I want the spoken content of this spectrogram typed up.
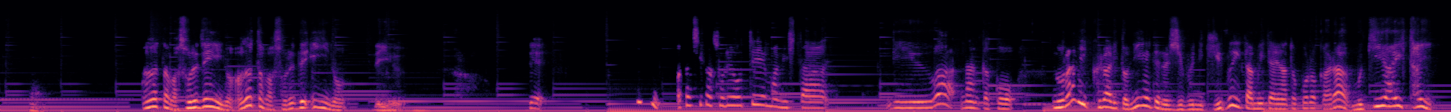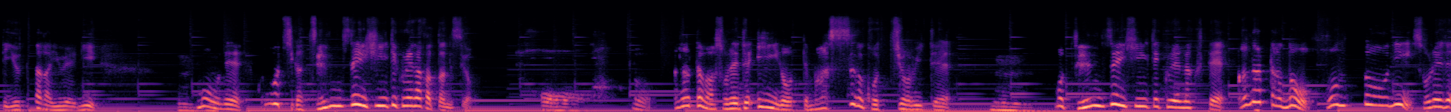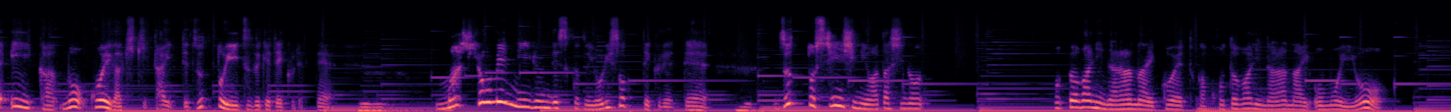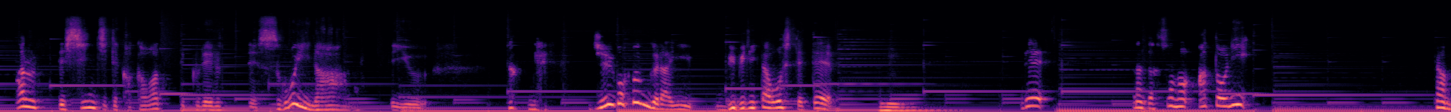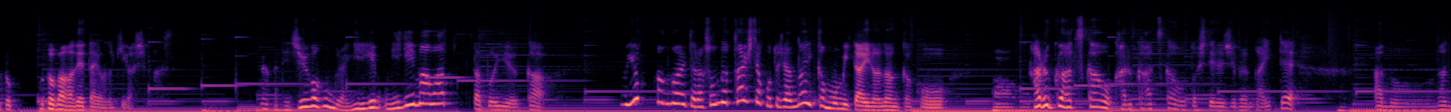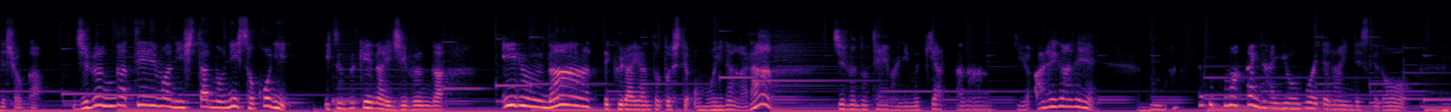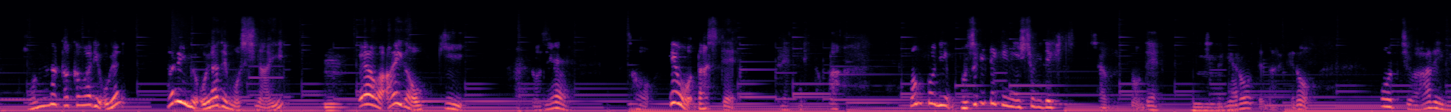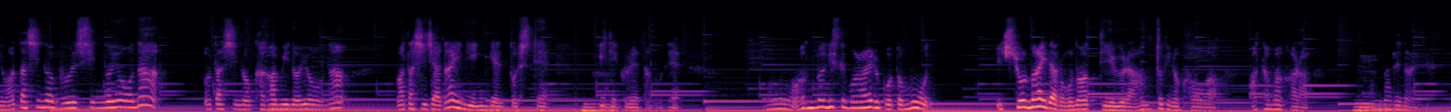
あなたはそれでいいの？あなたはそれでいいの？っていう。で私がそれをテーマにした理由はなんかこうのらりくらりと逃げてる自分に気づいたみたいなところから向き合いたいって言ったがゆえに、うん、もうねコーチが全然引いてくれなかったんですよ。ほう。そう。あなたはそれでいいのってまっすぐこっちを見て、うん、もう全然引いてくれなくてあなたの本当にそれでいいかの声が聞きたいってずっと言い続けてくれて、うん、真正面にいるんですけど寄り添ってくれて、ずっと真摯に私の言葉にならない声とか言葉にならない思いをあるって信じて関わってくれるってすごいなっていうなんかね15分ぐらいビビり倒してて、うん、でなんかその後にちゃんと言葉が出たような気がします。なんかね、15分ぐらい逃げ逃げ回ったというか、よく考えたらそんな大したことじゃないかもみたいな、なんかこう、軽く扱おう、軽く扱おうとしてる自分がいて、あのー、なんでしょうか、自分がテーマにしたのに、そこに居続けない自分がいるなーってクライアントとして思いながら、自分のテーマに向き合ったなっていう、あれがね、全く細かい内容を覚えてないんですけど、こんな関わり親、ある意味親でもしない、うん、親は愛が大きいので、そう手を出して本当に物理的に一緒にできちゃうので、一緒にやろうってなるけど、コーチはある意味私の分身のような、私の鏡のような、私じゃない人間としていてくれたので、もうあんなに迫られることも一生ないだろうなっていうぐらい、あの時の顔が頭から離れないです。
